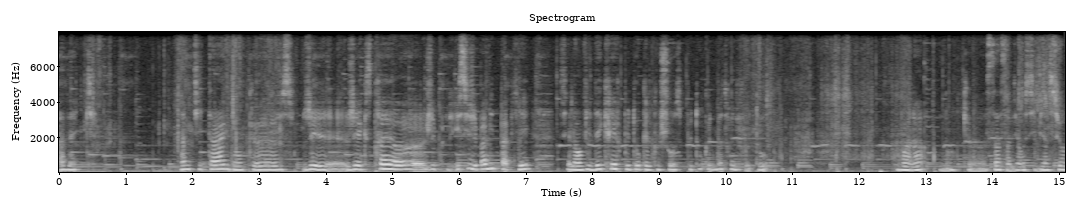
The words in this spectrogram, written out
avec un petit tag. Donc, euh, j'ai exprès... Euh, ici, j'ai pas mis de papier. Si elle a envie d'écrire plutôt quelque chose, plutôt que de mettre une photo. Voilà. Donc, euh, ça, ça vient aussi bien sûr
